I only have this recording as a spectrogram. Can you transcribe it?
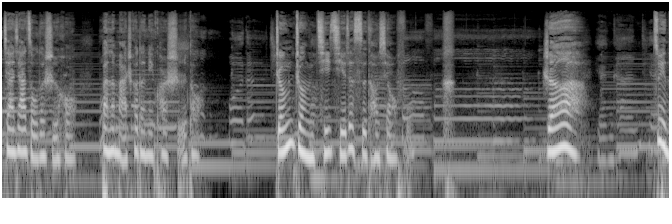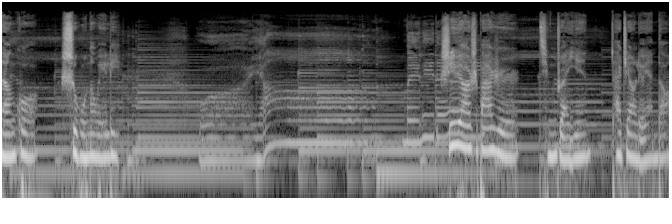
佳佳走的时候搬了马车的那块石头，整整齐齐的四套校服。人啊，最难过是无能为力。十一月二十八日，晴转阴，他这样留言道：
